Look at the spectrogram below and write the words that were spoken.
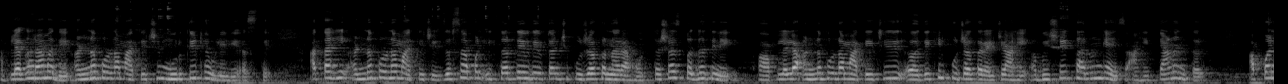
आपल्या घरामध्ये अन्नपूर्णा मातेची मूर्ती ठेवलेली असते. आता ही अन्नपूर्णा मातेची जसं आपण इतर देवदेवतांची पूजा करणार आहोत तशाच पद्धतीने आपल्याला अन्नपूर्णा मातेची देखील पूजा करायची आहे अभिषेक घालून घ्यायचा आहे. त्यानंतर आपण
